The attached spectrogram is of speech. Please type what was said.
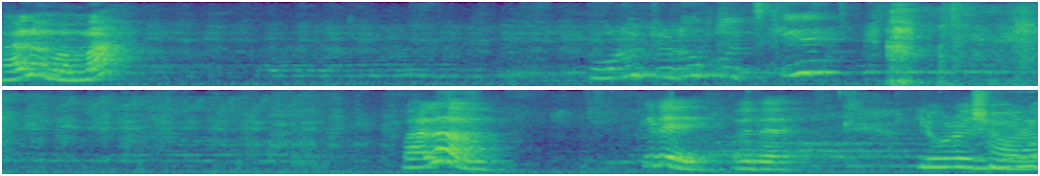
ভালো মাম্মা? পুরু টুরু কুচকি। ভালো? কিরে ওই দেখ। লুড়ো সরা।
